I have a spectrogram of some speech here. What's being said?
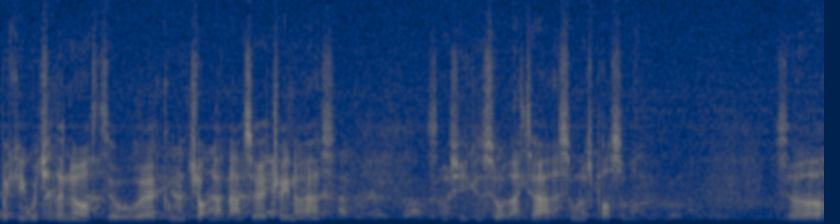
which, Witch of the north to uh, come and chop that down. Her tree, not ours. So she can sort that out as soon as possible. So,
